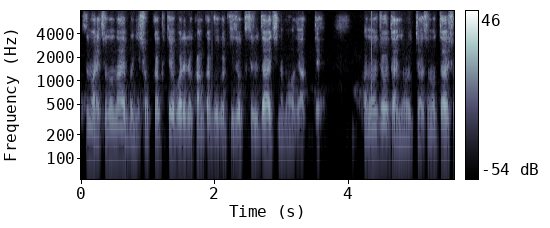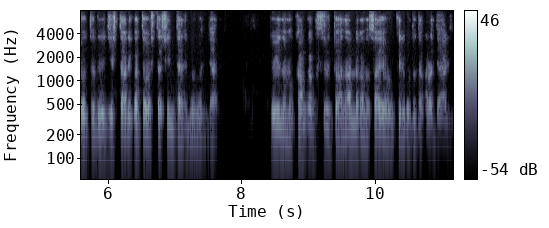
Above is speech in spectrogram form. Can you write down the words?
つまりその内部に触覚と呼ばれる感覚が帰属する第一のものであって、可能状態においてはその対象と類似したあり方をした身体の部分である。というのも感覚するとは何らかの作用を受けることだからであり、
